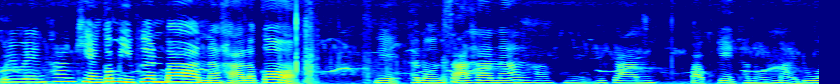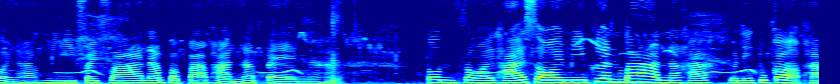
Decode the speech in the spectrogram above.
บริเวณข้างเคียงก็มีเพื่อนบ้านนะคะ แล้วก็นี่ถนนสาธารณะนะคะนี่มีการปรับเกรดถนนใหม่ด้วยนะคะ มีไฟฟ้าน้ำประปาผ่านหน้าแปลงนะคะ ต้นซอยท้ายซอยมีเพื่อนบ้านนะคะ วันนี้ตุ๊กก็พา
